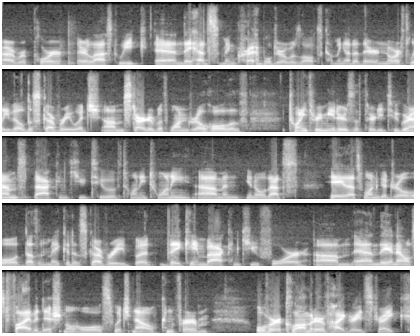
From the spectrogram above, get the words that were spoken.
uh, report there last week, and they had some incredible drill results coming out of their North Leeville discovery, which um, started with one drill hole of 23 meters of 32 grams back in Q2 of 2020. Um, and you know that's hey, that's one good drill hole. It doesn't make a discovery, but they came back in Q4 um, and they announced five additional holes, which now confirm over a kilometer of high grade strike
